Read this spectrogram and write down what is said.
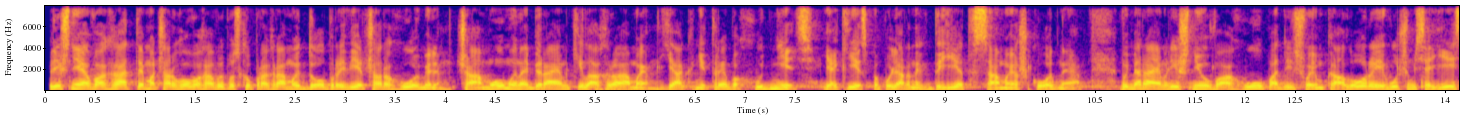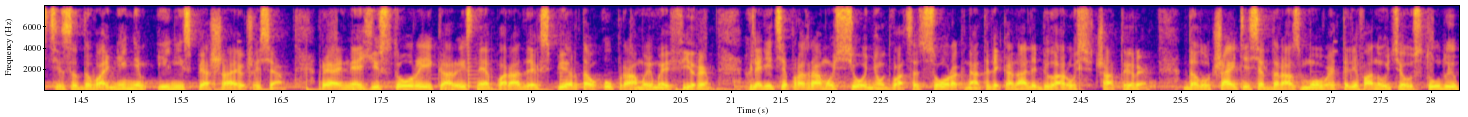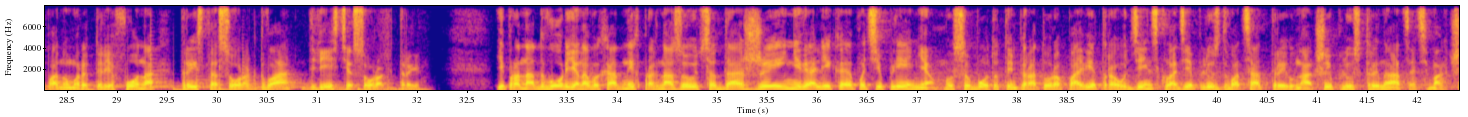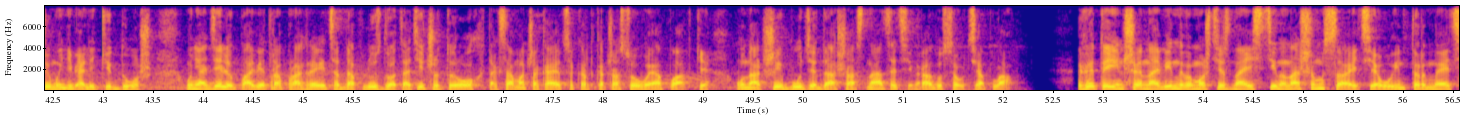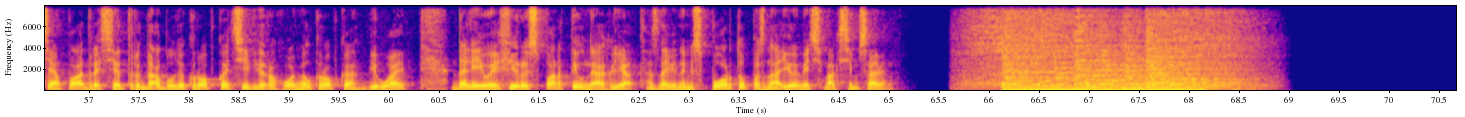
Лішняя вага тэма чарговага выпуску праграмы добры вечар гомель. Чаму мы набіраем кілаграмы, як не трэба худнець, якія з папулярных дыет самыя шкодныя. Вымяраем лішнюю вагу, падлічваем калорыі, вучымся есці з задавальненнем і не спяшаючыся. Рэальныя гісторыі і карысныя парады экспертаў у прамым эфіры. Глядзіце праграму сёння ў 2040 на тэлеканале Беларусь 4. Далучайцеся да размовы. Тэлефануйце ў студыю па нумары тэлефона 300 342 243. И про надворье на выходных прогнозуются дожди и невеликое потепление. В субботу температура поветра у день складе плюс 23, у ночи плюс 13. Магчимый невеликий дождь. У неделю поветра прогреется до плюс 24. Так само чакаются краткочасовые опадки. У ночи будет до 16 градусов тепла. Гэта і іншыя навіны вы можете знайсці на нашым сайце ў інтэрнэце па адрасе www.tvергомел.by. Далей у эфіры спартыўны агляд з навінамі спорту пазнаёміць Максім Савін.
